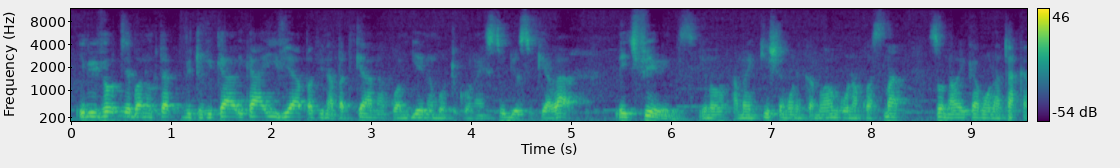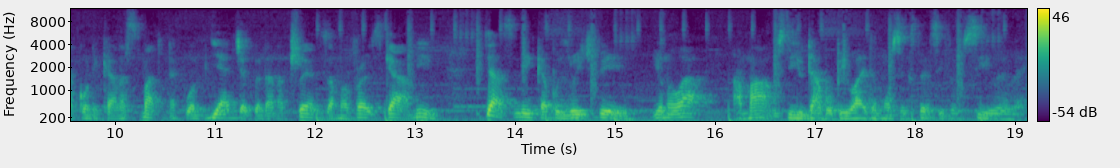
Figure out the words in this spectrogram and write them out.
hivi vyote bwana, ukitaka vitu vikali kaa hivi hapa vinapatikana kwa mgeni ambao tuko na studio siku ya. Rich Feelings, you know, amehakikisha muonekano wangu unakuwa smart. So nawe kama unataka kuonekana smart na kuwa mjanja kwenda na trends za mavazi kama mimi, just link up with Rich Feelings. You know what? With the double PY, the most expensive MC wewe.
